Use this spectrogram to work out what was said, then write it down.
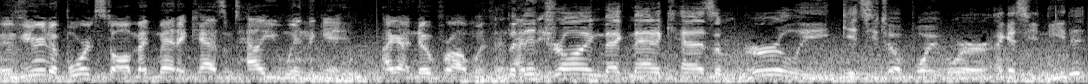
If you're in a board stall, Magmatic Chasm's how you win the game. I got no problem with it. But I then think- drawing Magmatic Chasm early gets you to a point where I guess you need it.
